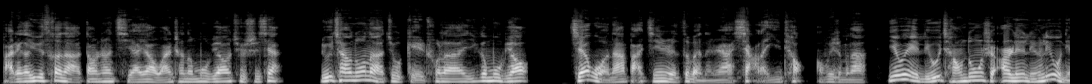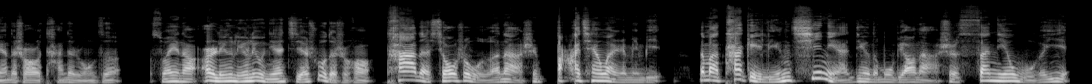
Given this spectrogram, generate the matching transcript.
把这个预测呢当成企业要完成的目标去实现。刘强东呢就给出了一个目标。结果呢，把今日资本的人啊吓了一跳啊！为什么呢？因为刘强东是二零零六年的时候谈的融资，所以呢，二零零六年结束的时候，他的销售额呢是八千万人民币。那么他给零七年定的目标呢是三点五个亿，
